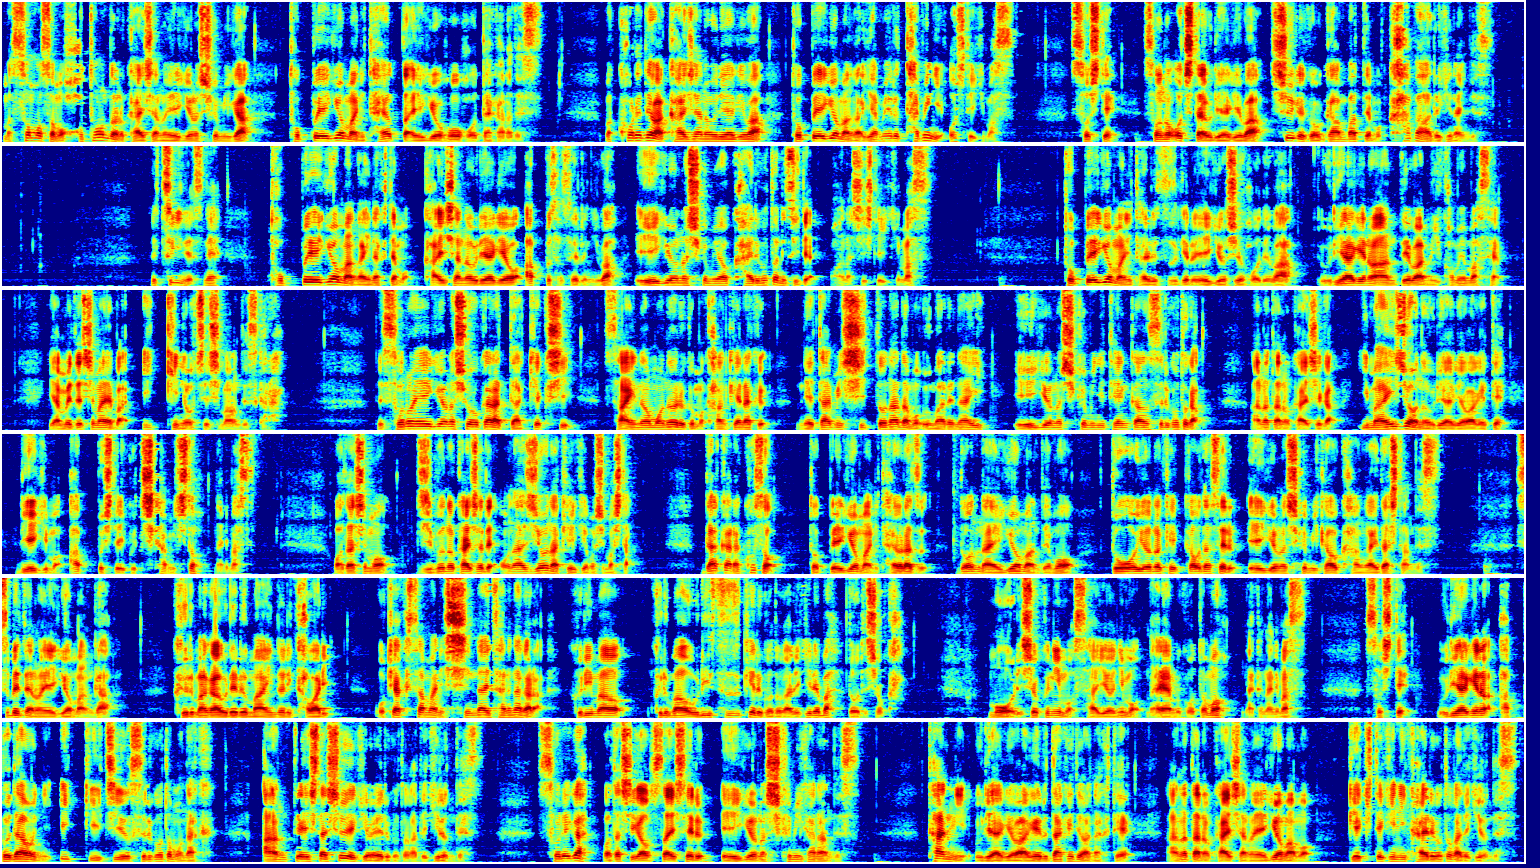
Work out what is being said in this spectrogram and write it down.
まあ、そもそもほとんどの会社の営業の仕組みがトップ営業マンに頼った営業方法だからです。まあ、これでは会社の売り上げはトップ営業マンが辞めるたびに落ちていきます。そして、その落ちた売り上げは集客を頑張ってもカバーできないんです。で次にですね、トップ営業マンがいなくても会社の売り上げをアップさせるには営業の仕組みを変えることについてお話ししていきます。トップ営業マンに頼り続ける営業手法では売上の安定は見込めません。辞めてしまえば一気に落ちてしまうんですから。でその営業の章から脱却し、才能も能力も関係なく、妬み嫉妬なども生まれない営業の仕組みに転換することが、あなたの会社が今以上の売り上げを上げて、利益もアップしていく近道となります。私も自分の会社で同じような経験もしました。だからこそ、トップ営業マンに頼らず、どんな営業マンでも同様の結果を出せる営業の仕組み化を考え出したんです。すべての営業マンが車が売れるマインドに変わり、お客様に信頼されながら車を車を売り続けることができればどうでしょうか。もう離職にも採用にも悩むこともなくなります。そして売上のアップダウンに一喜一憂することもなく、安定した収益を得ることができるんです。それが私がお伝えしている営業の仕組み化なんです。単に売上を上げるだけではなくて、あなたの会社の営業マンも劇的に変えることができるんです。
